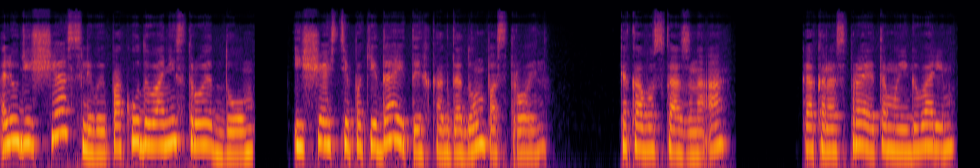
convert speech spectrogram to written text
Люди счастливы, покуда они строят дом, и счастье покидает их, когда дом построен. Каково сказано, а? Как раз про это мы и говорим.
